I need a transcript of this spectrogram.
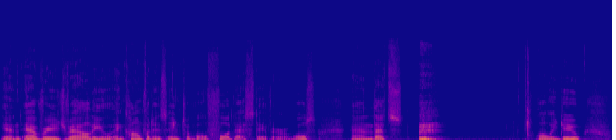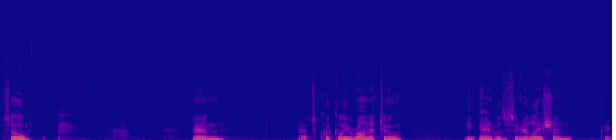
and average value and confidence interval for that state variables. And that's what we do. So and let's quickly run it to the end of the simulation. Okay.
